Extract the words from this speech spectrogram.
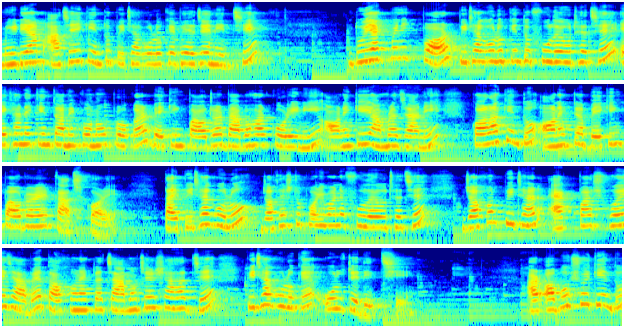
মিডিয়াম আঁচেই কিন্তু পিঠাগুলোকে ভেজে নিচ্ছি। দুই এক মিনিট পর পিঠাগুলো কিন্তু ফুলে উঠেছে। এখানে কিন্তু আমি কোনো প্রকার বেকিং পাউডার ব্যবহার করিনি। অনেকেই আমরা জানি, কলা কিন্তু অনেকটা বেকিং পাউডারের কাজ করে। তাই পিঠাগুলো যথেষ্ট পরিমাণে ফুলে উঠেছে। যখন পিঠার এক পাশ হয়ে যাবে, তখন একটা চামচের সাহায্যে পিঠাগুলোকে উল্টে দিচ্ছি। আর অবশ্যই কিন্তু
